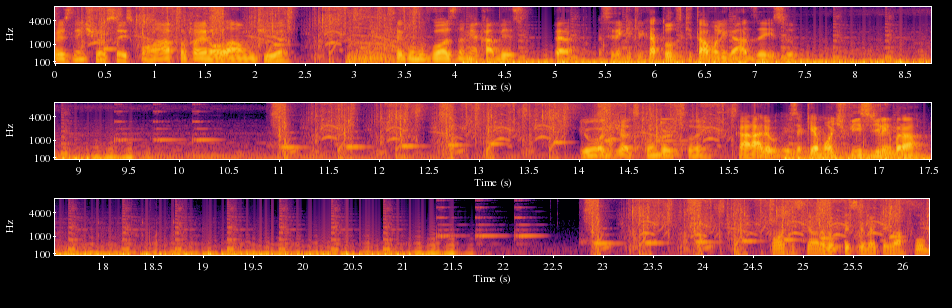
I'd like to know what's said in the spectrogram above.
Resident Evil 6 com AFA vai rolar um dia. Segundo voz da minha cabeça. Pera, você tem que clicar todos que estavam ligados, é isso? Viu? Ele já desconversou aí. Caralho, esse aqui é mó difícil de lembrar. Nossa senhora, meu PC vai pegar fogo.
